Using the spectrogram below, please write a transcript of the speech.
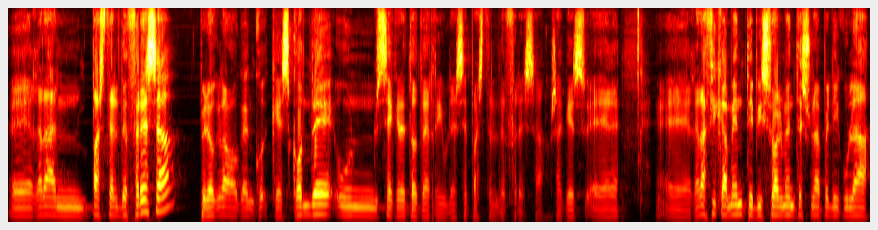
eh, gran pastel de fresa, pero claro, que, esconde un secreto terrible ese pastel de fresa. O sea que es eh, eh, gráficamente y visualmente es una película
